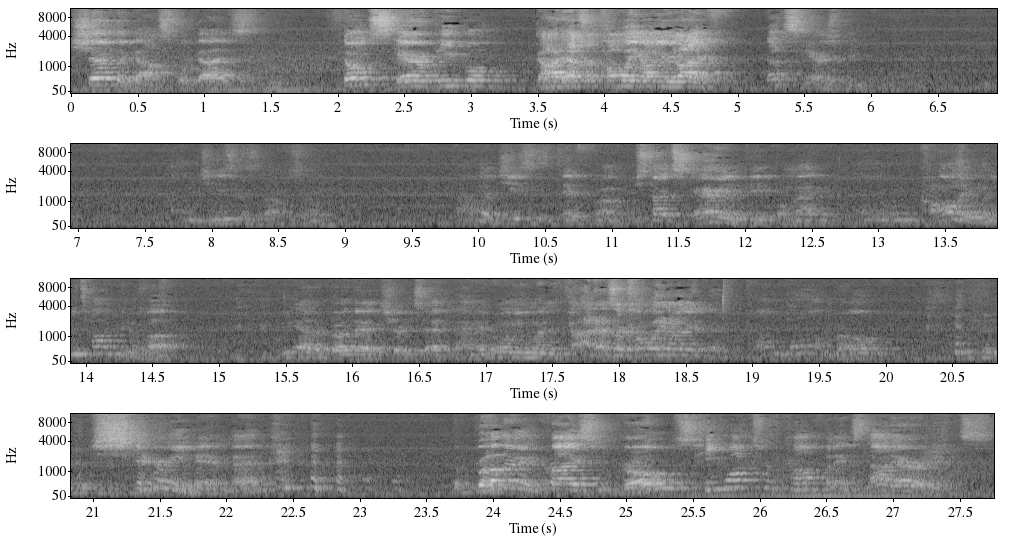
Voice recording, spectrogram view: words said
share the gospel, guys. Don't scare people. God has a calling on your life. That scares people. Man. Jesus loves them. That's what Jesus did for them. You start scaring people, man. Calling, what are you talking about? We had a brother at church that, man, everyone you went, God has a calling on you. Calm down, bro. You're scaring him, man. The brother in Christ who grows, he walks with confidence, not arrogance,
